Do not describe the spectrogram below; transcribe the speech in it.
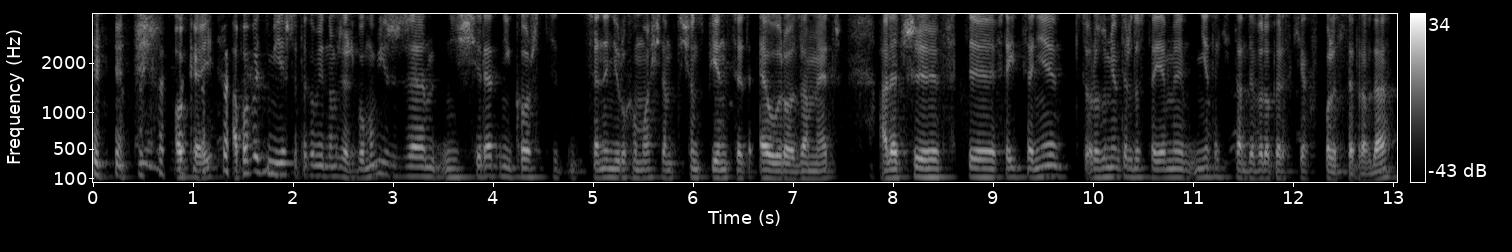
Okej, a powiedz mi jeszcze taką jedną rzecz, bo mówisz, że średni koszt ceny nieruchomości tam 1500 euro za metr, ale czy w, ty, w tej cenie, to rozumiem, też dostajemy nie taki stan deweloperski jak w Polsce, prawda?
